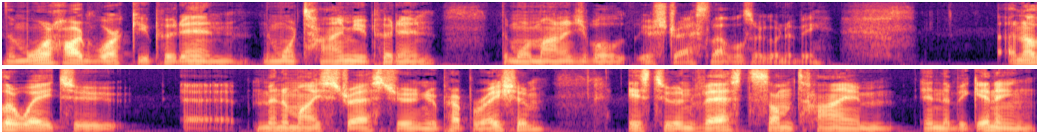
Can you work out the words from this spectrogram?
the more hard work you put in the more time you put in the more manageable your stress levels are going to be another way to uh, minimize stress during your preparation is to invest some time in the beginning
